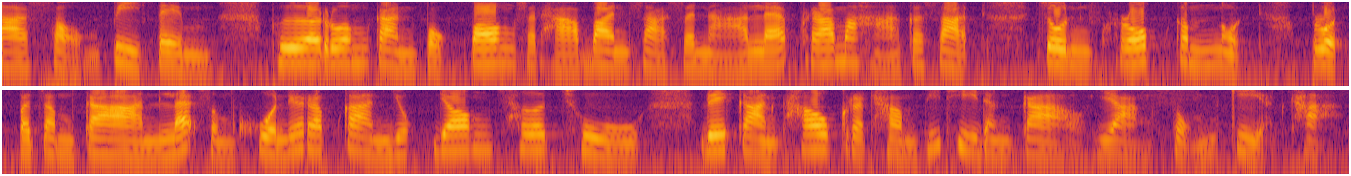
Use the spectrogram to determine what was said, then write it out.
ลา 2 ปีเต็ม เพื่อร่วมกันปกป้องสถาบันศาสนาและพระมหากษัตริย์ จนครบกำหนด ปลดประจำการ และสมควรได้รับการยกย่องเชิดชู ด้วยการเข้ากระทำพิธีดังกล่าวอย่างสมเกียรติค่ะ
